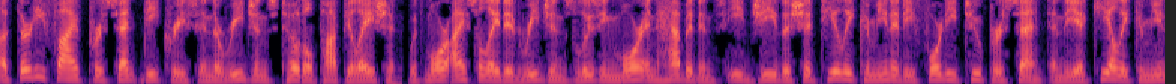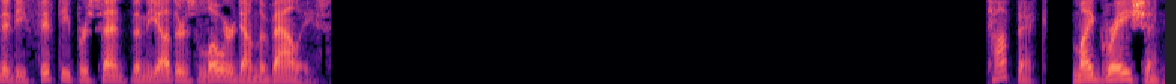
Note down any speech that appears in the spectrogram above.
a 35% decrease in the region's total population with more isolated regions losing more inhabitants e.g. the Shatili community 42% and the Akiali community 50% than the others lower down the valleys. Migration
